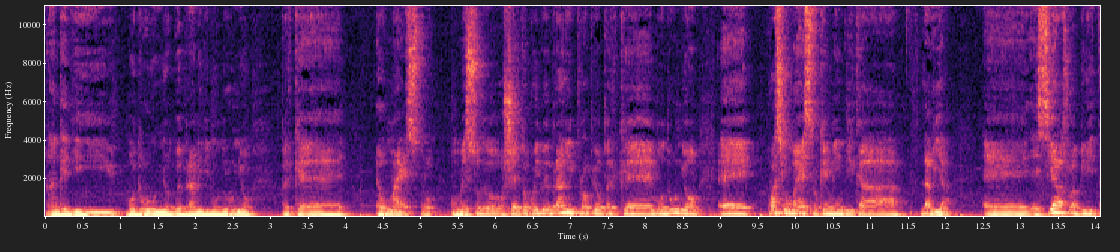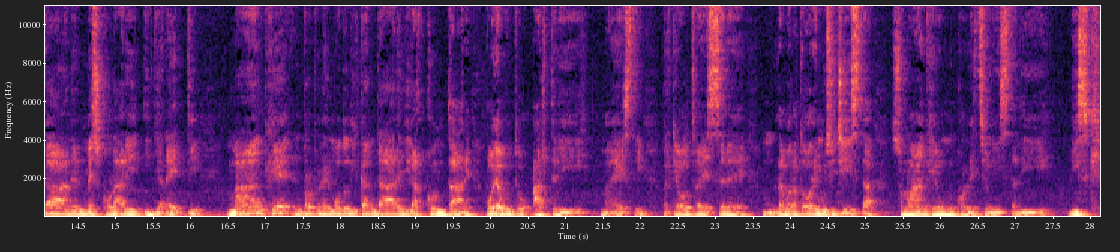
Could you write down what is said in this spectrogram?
anche di Modugno, due brani di Modugno, perché è un maestro. Ho, messo, ho, scelto quei due brani proprio perché Modugno è quasi un maestro che mi indica la via. E, e sia la sua abilità nel mescolare i dialetti, ma anche proprio nel modo di cantare, di raccontare. Poi ho avuto altri maestri, perché oltre ad essere un lavoratore musicista, sono anche un collezionista di dischi,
